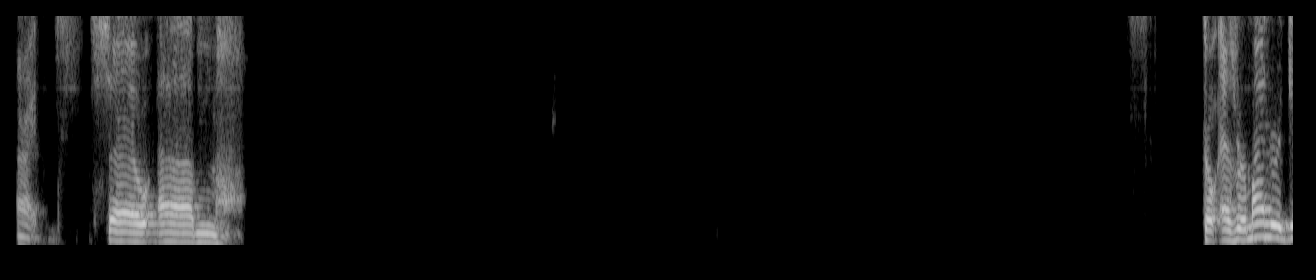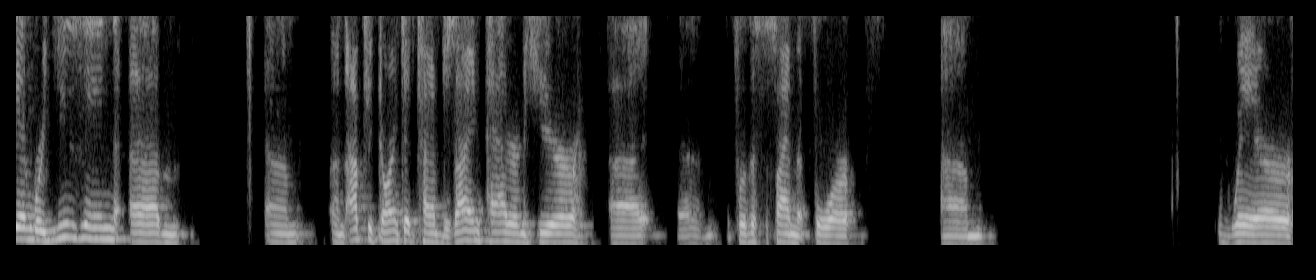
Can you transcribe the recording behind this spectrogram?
All right. So um, So as a reminder, again, we're using um, um, an object-oriented kind of design pattern here uh, um, for this assignment four, um, where,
